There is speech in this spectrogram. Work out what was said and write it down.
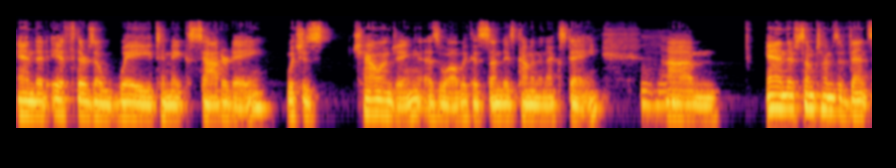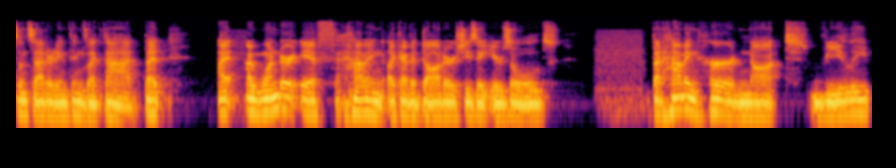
and that if there's a way to make Saturday, which is challenging as well because Sunday's coming the next day, mm-hmm. um, and there's sometimes events on Saturday and things like that. But I, I wonder if having like I have a daughter, she's eight years old, but having her not really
